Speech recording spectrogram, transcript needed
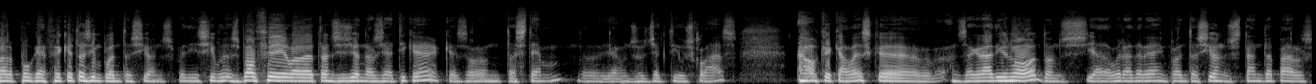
per poder fer aquestes implantacions. Vull dir, si es vol fer la transició energètica, que és on estem, hi ha uns objectius clars, el que cal és que ens agradi o no, doncs hi haurà d'haver implantacions tant de parts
